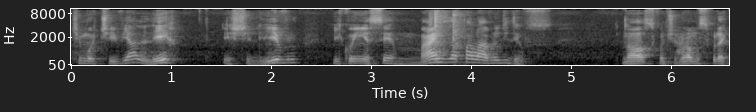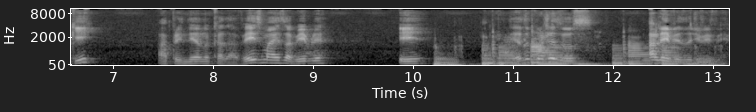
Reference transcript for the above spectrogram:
te motive a ler este livro e conhecer mais da palavra de Deus. Nós continuamos por aqui, aprendendo cada vez mais a Bíblia e aprendendo com Jesus a leveza de viver.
